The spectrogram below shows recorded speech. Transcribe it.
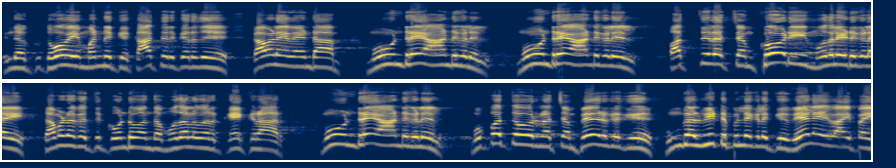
இந்த கோவை மண்ணுக்கு காத்திருக்கிறது. கவலை வேண்டாம். மூன்றே ஆண்டுகளில் மூன்றே ஆண்டுகளில் பத்து லட்சம் கோடி முதலீடுகளை தமிழகத்துக்கு கொண்டு வந்த முதல்வர் கேட்கிறார். மூன்றே ஆண்டுகளில் முப்பத்தோரு லட்சம் பேர்களுக்கு உங்கள் வீட்டு பிள்ளைகளுக்கு வேலை வாய்ப்பை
